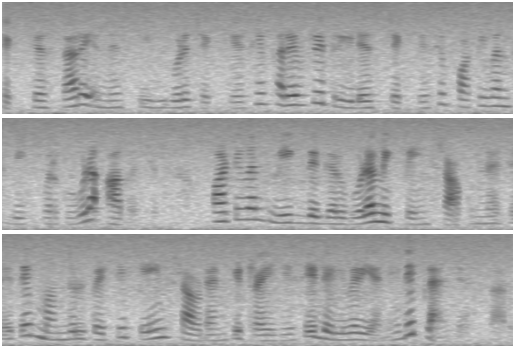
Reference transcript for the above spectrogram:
చెక్ చేస్తారు. ఎన్ఎస్టీవి కూడా చెక్ చేసి for every three days check చేసి ఫార్టీ వన్త్ వీక్ వరకు కూడా ఆగచ్చు. ఫార్టీ వన్త్ వీక్ దగ్గర కూడా మీకు పెయిన్స్ రాకున్నట్లయితే మందులు పెట్టి పెయిన్స్ రావడానికి ట్రై చేసి డెలివరీ అనేది ప్లాన్ చేస్తారు.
